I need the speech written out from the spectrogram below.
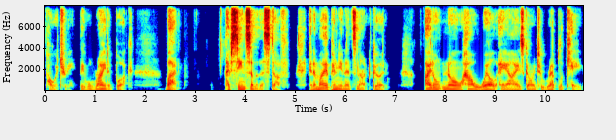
poetry. They will write a book. But I've seen some of this stuff, and in my opinion, it's not good. I don't know how well AI is going to replicate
